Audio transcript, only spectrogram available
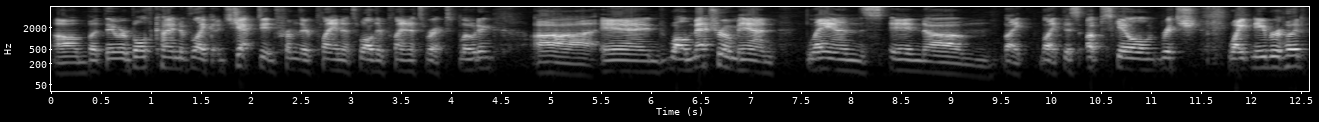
um, but they were both kind of like ejected from their planets while their planets were exploding. Uh, and while Metro Man lands in um, like like this upscale rich white neighborhood,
